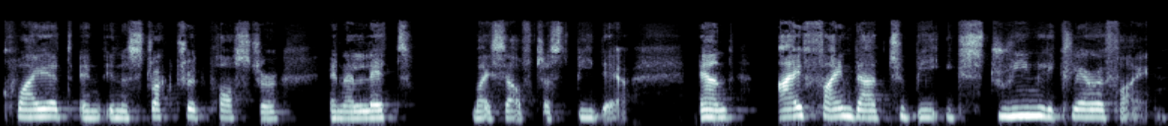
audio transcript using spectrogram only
quiet and in a structured posture, and I let myself just be there. And I find that to be extremely clarifying.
